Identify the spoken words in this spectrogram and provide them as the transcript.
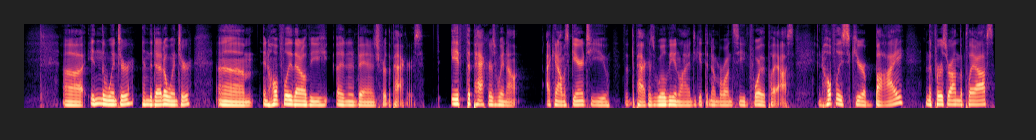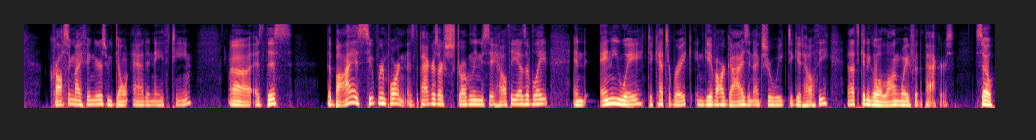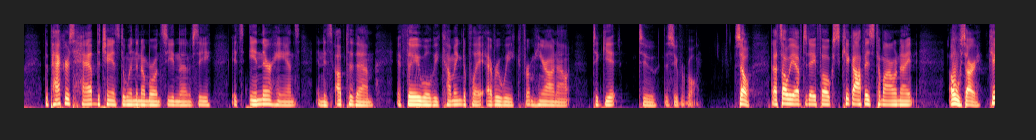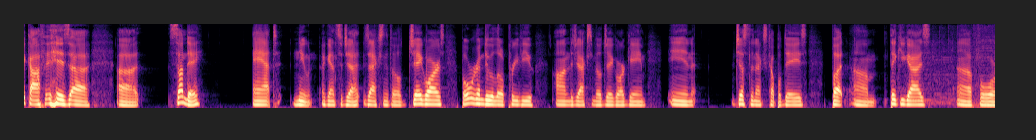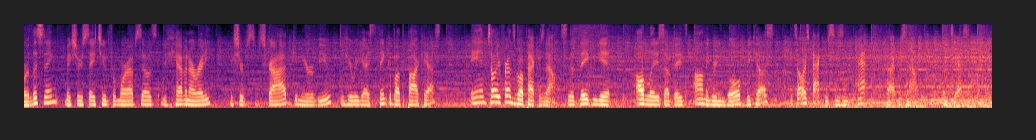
uh, in the winter, in the dead of winter. Um, and hopefully that'll be an advantage for the Packers. If the Packers win out, I can almost guarantee you that the Packers will be in line to get the number one seed for the playoffs and hopefully secure a bye in the first round of the playoffs. Crossing my fingers, we don't add an eighth team, uh, as this the bye is super important as the Packers are struggling to stay healthy as of late. And any way to catch a break and give our guys an extra week to get healthy, that's going to go a long way for the Packers. So The Packers have the chance to win the number one seed in the NFC. It's in their hands, and it's up to them if they will be coming to play every week from here on out to get to the Super Bowl. So that's all we have today, folks. Kickoff is tomorrow night. Oh, sorry. Kickoff is uh, uh, Sunday at noon against the Ja- Jacksonville Jaguars. But we're going to do a little preview on the Jacksonville Jaguar game in just the next couple days. But um, thank you guys uh, for listening. Make sure to stay tuned for more episodes. And if you haven't already, make sure to subscribe, give me a review to hear what you guys think about the podcast, and tell your friends about Packers Now so that they can get all the latest updates on the green and gold because it's always Packers season at Packers Now. Thanks, guys.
